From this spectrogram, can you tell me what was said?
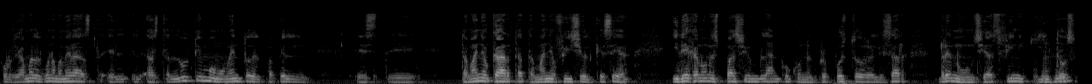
por llamar de alguna manera, hasta el, hasta el último momento del papel este tamaño carta, tamaño oficio, el que sea, y dejan un espacio en blanco con el propósito de realizar renuncias, finiquitos,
